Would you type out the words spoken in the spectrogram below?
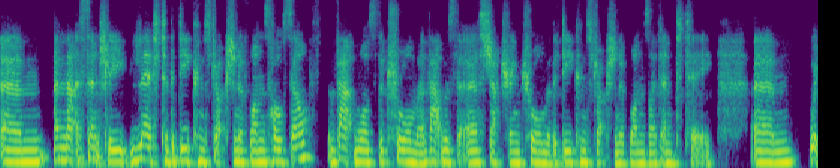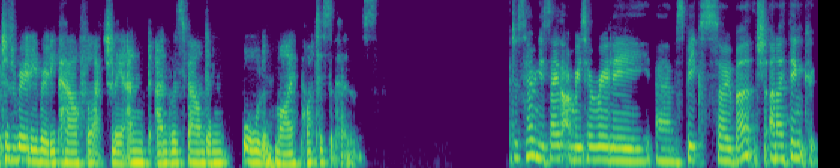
Um, and that essentially led to the deconstruction of one's whole self. That was the trauma. That was the earth shattering trauma, the deconstruction of one's identity, um, which is really, really powerful, actually, and, and was found in all of my participants. Just hearing you say that, Amrita, really um, speaks so much. And I think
